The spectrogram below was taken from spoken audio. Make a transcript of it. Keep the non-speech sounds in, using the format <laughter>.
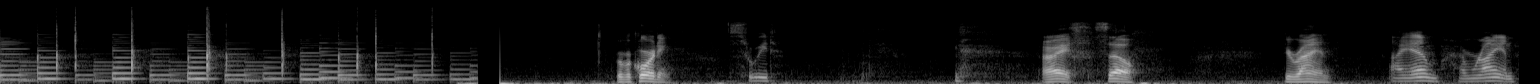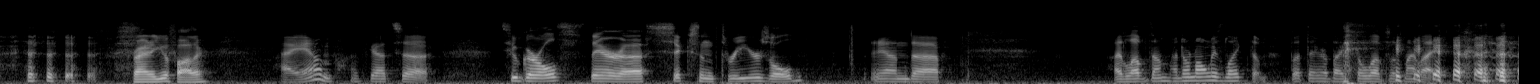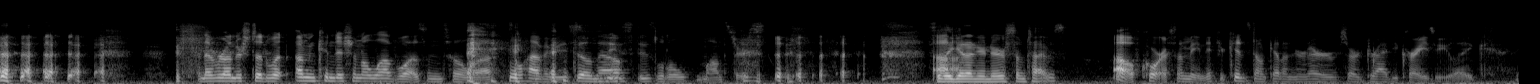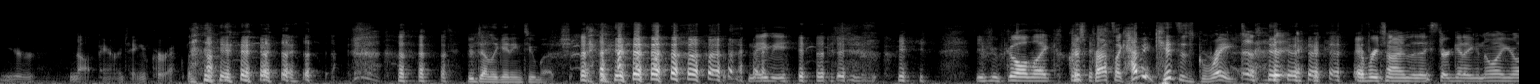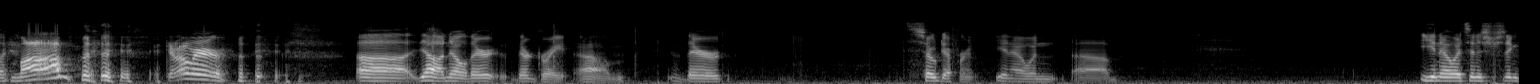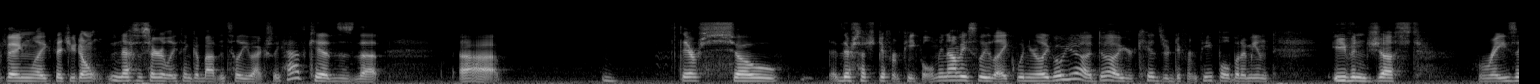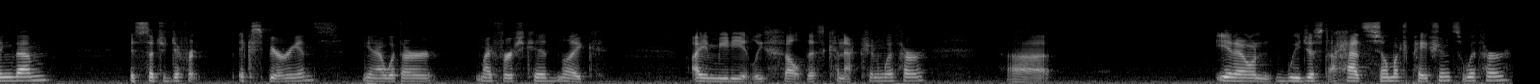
We're recording. Sweet. All right. So, you're Ryan. I am. I'm Ryan. <laughs> Ryan, are you a father? I am. I've got uh, two girls. They're uh, six and three years old, and uh, I love them. I don't always like them, but they're like the loves of my <laughs> life. I never understood what unconditional love was until uh, until having <laughs> these, Until now. these these little monsters. <laughs> So they Uh, get on your nerves sometimes. Oh, of course. I mean, if your kids don't get on your nerves or drive you crazy, like you're not parenting correctly. <laughs> You're delegating too much. <laughs> Maybe if you go like Chris Pratt's like having kids is great. <laughs> every time that they start getting annoying, you're like, "Mom, get over here." Uh, yeah, no, they're they're great. Um, they're so different, you know, and um, you know, it's an interesting thing like that you don't necessarily think about until you actually have kids. Is that uh, they're so they're such different people. I mean, obviously, like when you're like, oh yeah, duh, your kids are different people, but I mean, even just raising them is such a different experience. You know, with our my first kid, like I immediately felt this connection with her. Uh, you know, and we just I had so much patience with her.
